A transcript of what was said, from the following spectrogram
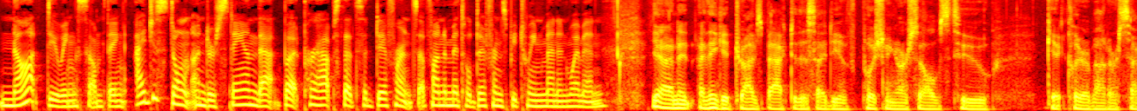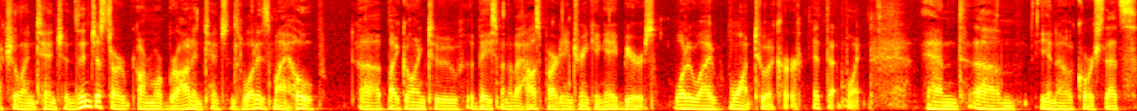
not doing something. I just don't understand that, but perhaps that's a difference, a fundamental difference between men and women. Yeah, and it, I think it drives back to this idea of pushing ourselves to get clear about our sexual intentions and just our, our more broad intentions. What is my hope uh, by going to the basement of a house party and drinking eight beers? What do I want to occur at that point? And um, you know, of course, that's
